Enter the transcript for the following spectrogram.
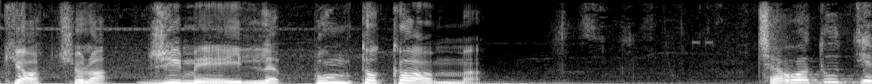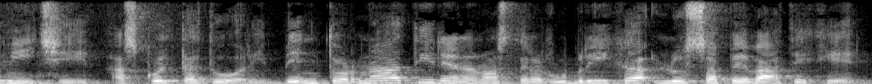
chiocciola gmail.com Ciao a tutti amici, ascoltatori, bentornati nella nostra rubrica Lo sapevate che?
